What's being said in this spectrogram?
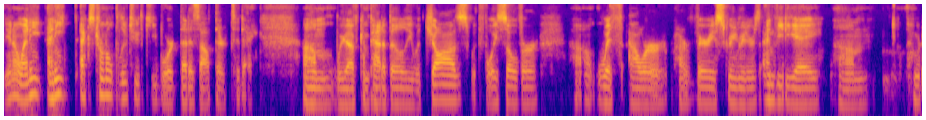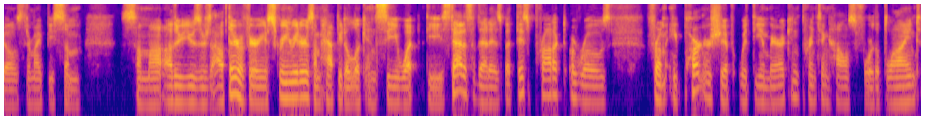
you know, any any external Bluetooth keyboard that is out there today. Um, we have compatibility with JAWS, with VoiceOver, uh, with our our various screen readers, NVDA. Um, who knows? There might be some some uh, other users out there of various screen readers. I'm happy to look and see what the status of that is. But this product arose from a partnership with the American Printing House for the Blind,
